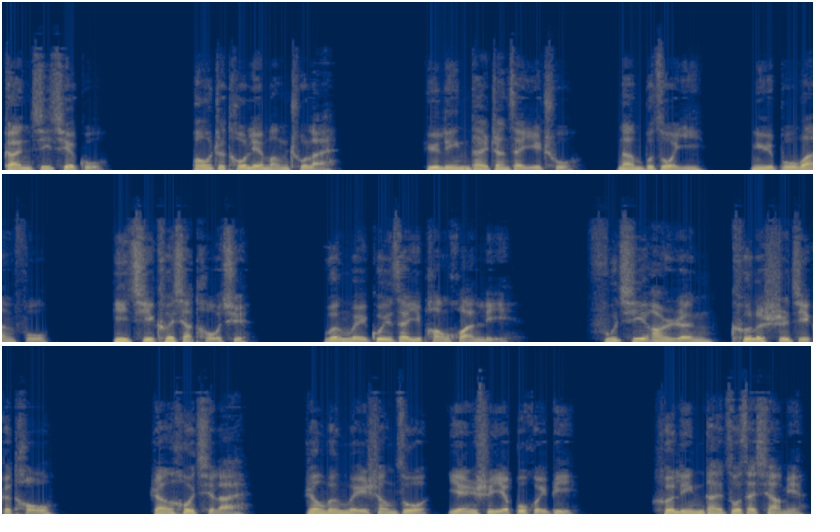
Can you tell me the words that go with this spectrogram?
感激切骨，包着头连忙出来，与林黛站在一处，男不作揖，女不万福，一起磕下头去。文伟跪在一旁还礼，夫妻二人磕了十几个头，然后起来。让文伟上座，严氏也不回避，和林黛坐在下面。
